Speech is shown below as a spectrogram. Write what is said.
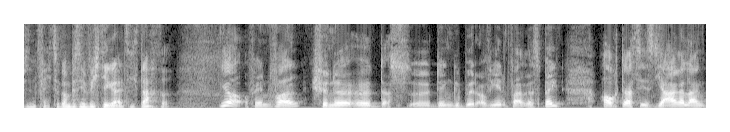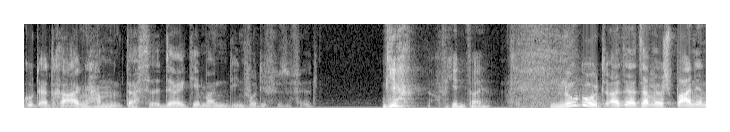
sind vielleicht sogar ein bisschen wichtiger, als ich dachte. Ja, auf jeden Fall. Ich finde, äh, dass äh, den gebührt auf jeden Fall Respekt. Auch, dass sie es jahrelang gut ertragen haben, dass äh, direkt jemand ihnen vor die Füße fällt. Ja, auf jeden Fall. Nun gut, also jetzt haben wir Spanien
